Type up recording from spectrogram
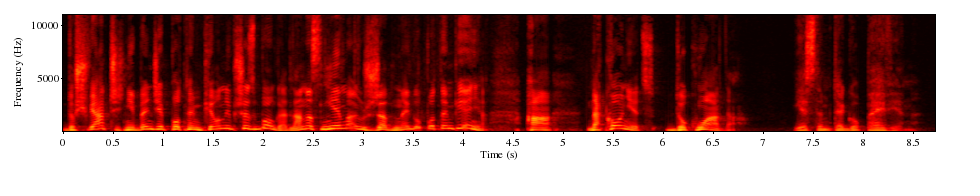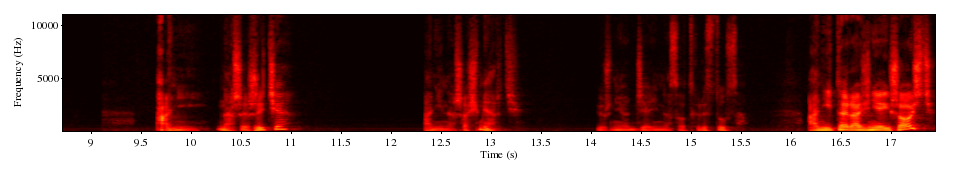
doświadczyć, nie będzie potępiony przez Boga. Dla nas nie ma już żadnego potępienia. A na koniec dokłada, Jestem tego pewien. Ani nasze życie, ani nasza śmierć już nie oddzieli nas od Chrystusa. Ani teraźniejszość,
